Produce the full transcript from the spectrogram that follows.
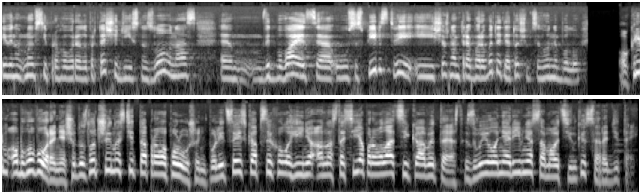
і він ми всі проговорили про те, що дійсно зло у нас ем, відбувається у суспільстві, і що ж нам треба робити для того, щоб цього не було. Окрім обговорення щодо злочинності та правопорушень, поліцейська психологиня Анастасія провела цікавий тест з виявлення рівня самооцінки серед дітей.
